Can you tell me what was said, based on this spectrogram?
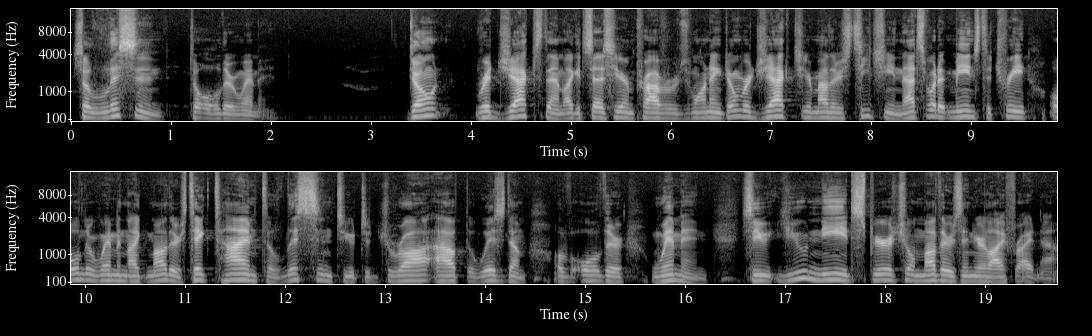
So listen to older women. Don't reject them, like it says here in Proverbs 1 8. Don't reject your mother's teaching. That's what it means to treat older women like mothers. Take time to listen to, to draw out the wisdom of older women. See, you need spiritual mothers in your life right now.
